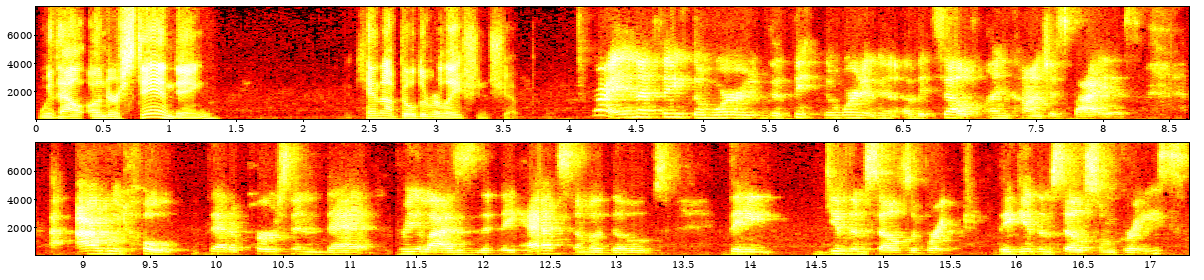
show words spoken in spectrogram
Without understanding, cannot build a relationship. Right, and I think the word the th- the word in of itself, unconscious bias. I would hope that a person that realizes that they have some of those, they give themselves a break. They give themselves some grace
